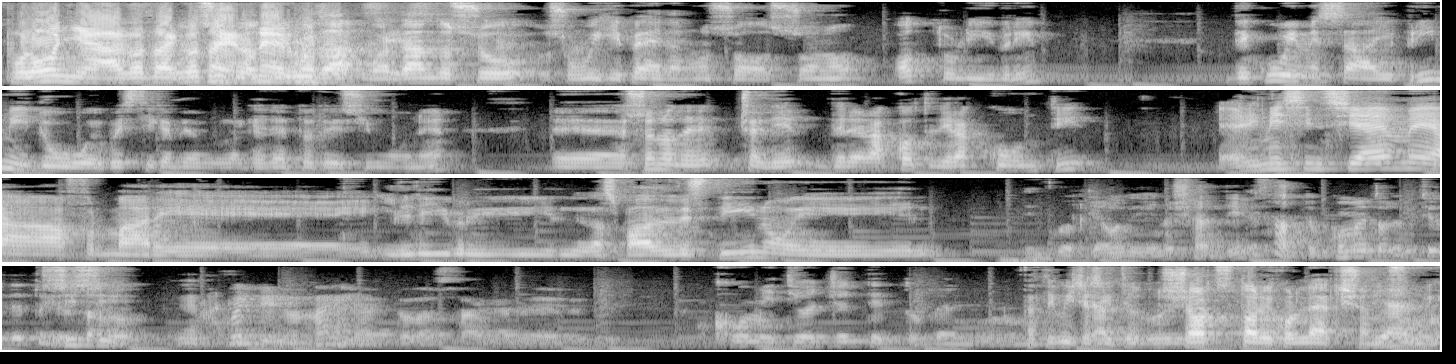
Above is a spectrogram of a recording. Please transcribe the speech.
Polonia, cosa, cosa è? Non secondo, è guarda- russa? guardando su, su Wikipedia, non so, sono otto libri, di cui mi sa i primi due, questi che, abbiamo, che hai detto te Simone, eh, sono de- cioè de- delle raccolte di racconti eh, rimessi insieme a formare i libri La spada del destino e... Il guardiano degli innocenti, esatto, come te- ti ho detto io. Sì, sì. sono- eh, Quindi non hai letto la saga del... Come ti ho già detto, vengono Infatti qui c'è scritto categori- Short Story Collection su vengono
